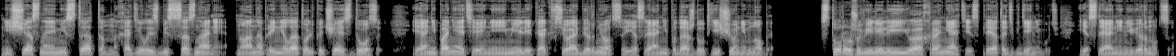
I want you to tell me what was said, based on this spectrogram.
Несчастная мисс Таттон находилась без сознания, но она приняла только часть дозы, и они понятия не имели, как все обернется, если они подождут еще немного. Сторожу велели ее охранять и спрятать где-нибудь, если они не вернутся.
